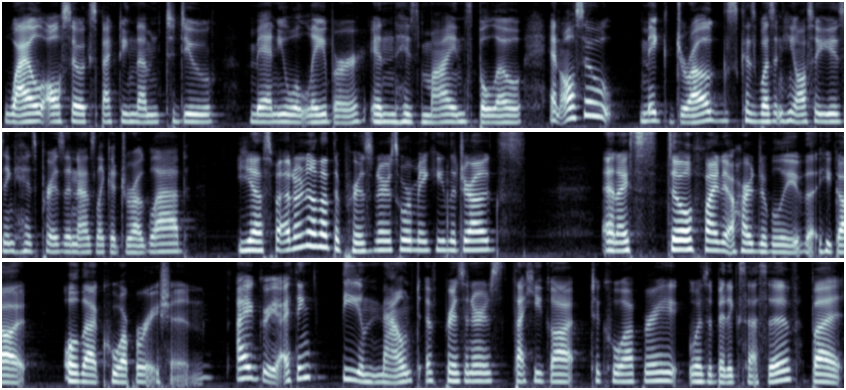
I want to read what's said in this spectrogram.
while also expecting them to do manual labor in his mines below and also make drugs because wasn't he also using his prison as like a drug lab? Yes, but I don't know that the prisoners were making the drugs. And I still find it hard to believe that he got all that cooperation. I agree. I think the amount of prisoners that he got to cooperate was a bit excessive, but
